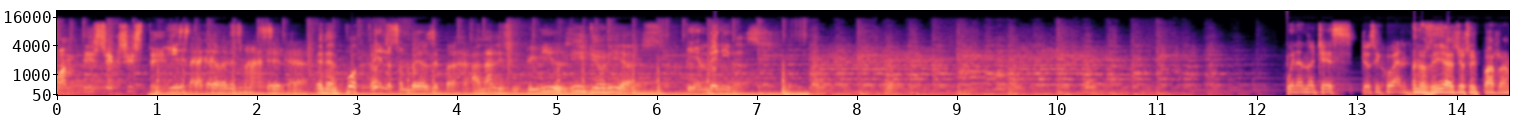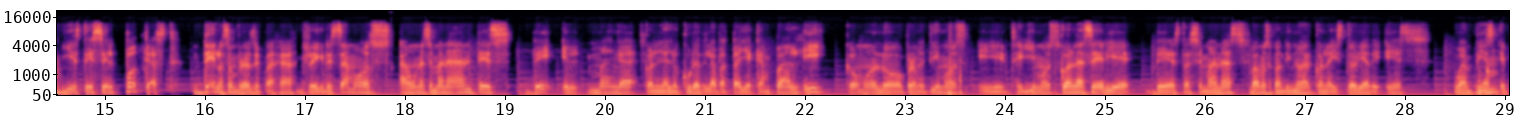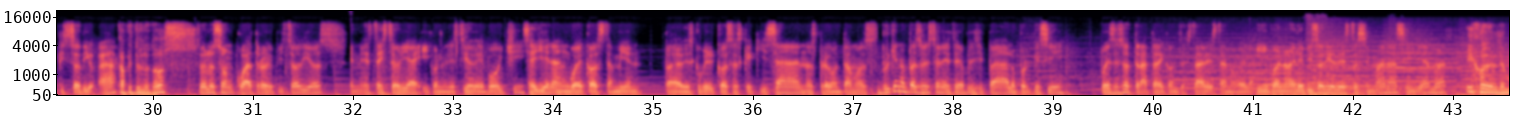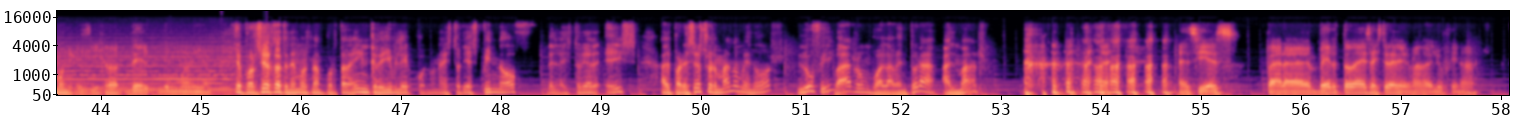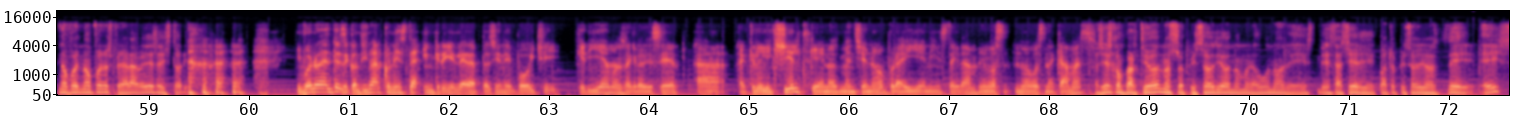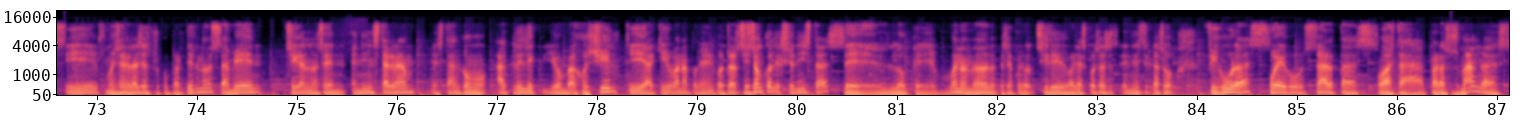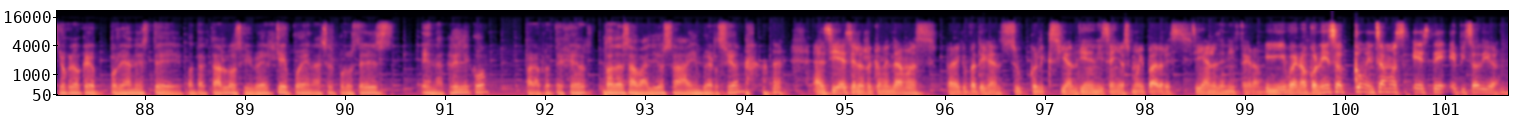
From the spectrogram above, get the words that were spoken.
One Piece existe y está cada vez más cerca en el podcast de los sombreros de paja, análisis, reviews y teorías. Bienvenidos. Buenas noches, yo soy Juan. Buenos días, yo soy Parra. Y este es el podcast de los sombreros de paja. Regresamos a una semana antes del el manga con la locura de la batalla campal. Y como lo prometimos y seguimos con la serie de estas semanas, vamos a continuar con la historia de Es One Piece episodio A. Capítulo 2. Solo son cuatro episodios en esta historia y con el estilo de Boichi. Se llenan huecos también para descubrir cosas que quizá nos preguntamos, ¿por qué no pasó esto en la historia principal o por qué sí? Pues eso trata de contestar esta novela. Y bueno, el episodio de esta semana se llama Hijo del demonio. El hijo del demonio. Que por cierto tenemos una portada increíble con una historia spin-off de la historia de Ace. Al parecer su hermano menor, Luffy, va rumbo a la aventura al mar. Así es, para ver toda esa historia del hermano de Luffy, ¿no? No, no puedo esperar a ver esa historia. y bueno, antes de continuar con esta increíble adaptación de Boichi, queríamos agradecer a Acrylic Shield que nos mencionó por ahí en Instagram, nuevos, nuevos nakamas. Así es, compartió nuestro episodio número uno de, esta serie de cuatro episodios de Ace. Y muchas gracias por compartirnos. También síganos en, en Instagram, están como Acrylic-Shield. Y aquí van a poder encontrar, si son coleccionistas de lo que, bueno, no de lo que sea, pero sí de varias cosas, en este caso, figuras, juegos, cartas o hasta para sus mangas. Yo creo que podrían este, contactarlos y ver qué pueden hacer por ustedes en acrílico para proteger toda esa valiosa inversión. Así es, se los recomendamos para que protejan su colección. Tienen diseños muy padres. Síganlos en Instagram. Y bueno, con eso comenzamos este episodio.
